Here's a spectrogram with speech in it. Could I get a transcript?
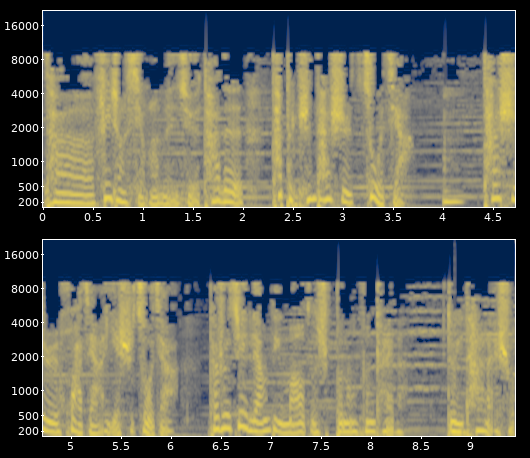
他非常喜欢文学，他的他本身他是作家，嗯，他是画家也是作家，他说这两顶帽子是不能分开的，对于他来说，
